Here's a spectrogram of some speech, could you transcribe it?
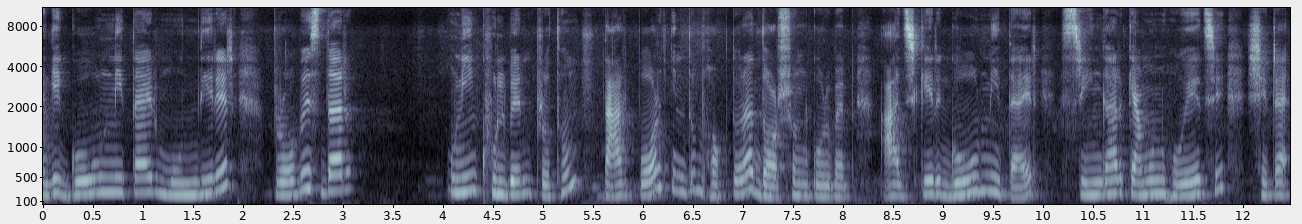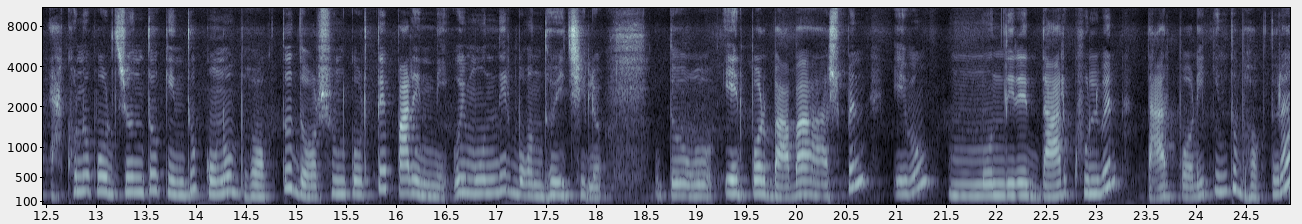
আগে গৌর নিতায়ের মন্দিরের প্রবেশদ্বার উনি খুলবেন প্রথম, তারপর কিন্তু ভক্তরা দর্শন করবেন। আজকের গৌরনীতায়ের শৃঙ্গার কেমন হয়েছে সেটা এখনও পর্যন্ত কিন্তু কোনো ভক্ত দর্শন করতে পারেননি। ওই মন্দির বন্ধই ছিল। তো এরপর বাবা আসবেন এবং মন্দিরের দ্বার খুলবেন, তারপরে কিন্তু ভক্তরা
